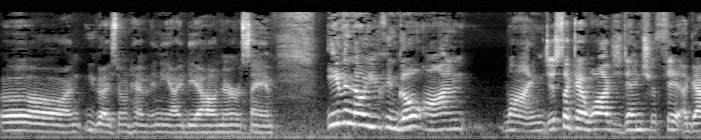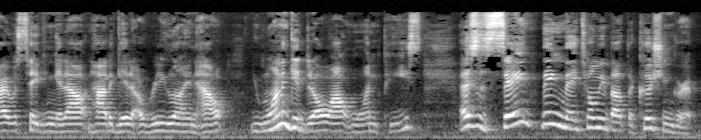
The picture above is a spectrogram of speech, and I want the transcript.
Oh, you guys don't have any idea how nervous I am. Even though you can go online, just like I watched DenSureFit, a guy was taking it out and how to get a reline out. You want to get it all out in one piece. That's the same thing they told me about the cushion grip.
